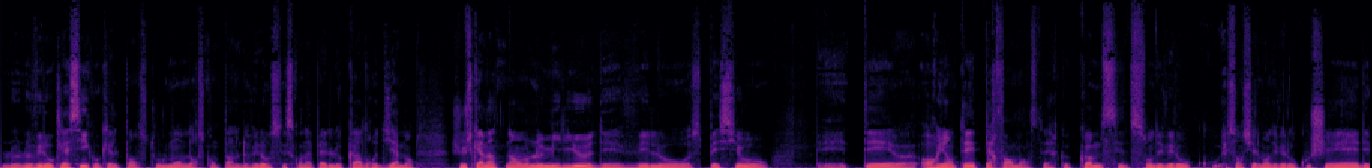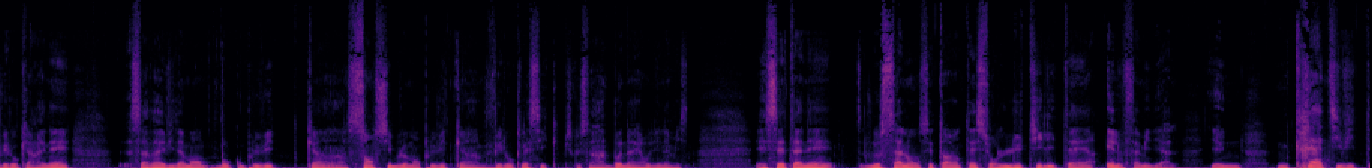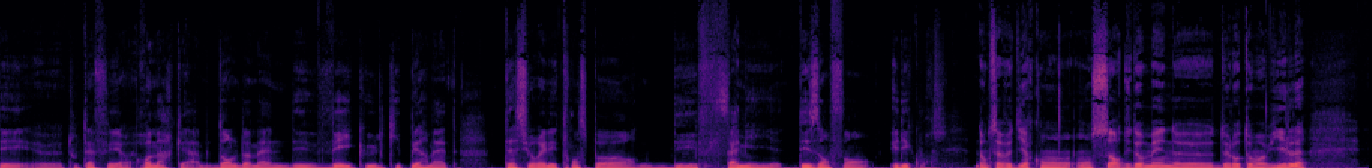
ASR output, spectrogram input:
Le, vélo classique auquel pense tout le monde lorsqu'on parle de vélo, c'est ce qu'on appelle le cadre diamant. Jusqu'à maintenant, le milieu des vélos spéciaux était euh, orienté performance. C'est-à-dire que comme ce sont des vélos essentiellement des vélos couchés, des vélos carénés, ça va évidemment beaucoup plus vite qu'un sensiblement plus vite qu'un vélo classique, puisque ça a un bon aérodynamisme. Et cette année, le salon s'est orienté sur l'utilitaire et le familial. Il y a une, créativité euh, tout à fait remarquable dans le domaine des véhicules qui permettent d'assurer les transports des familles, des enfants et des courses. Donc ça veut dire qu'on sort du domaine euh, de l'automobile,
